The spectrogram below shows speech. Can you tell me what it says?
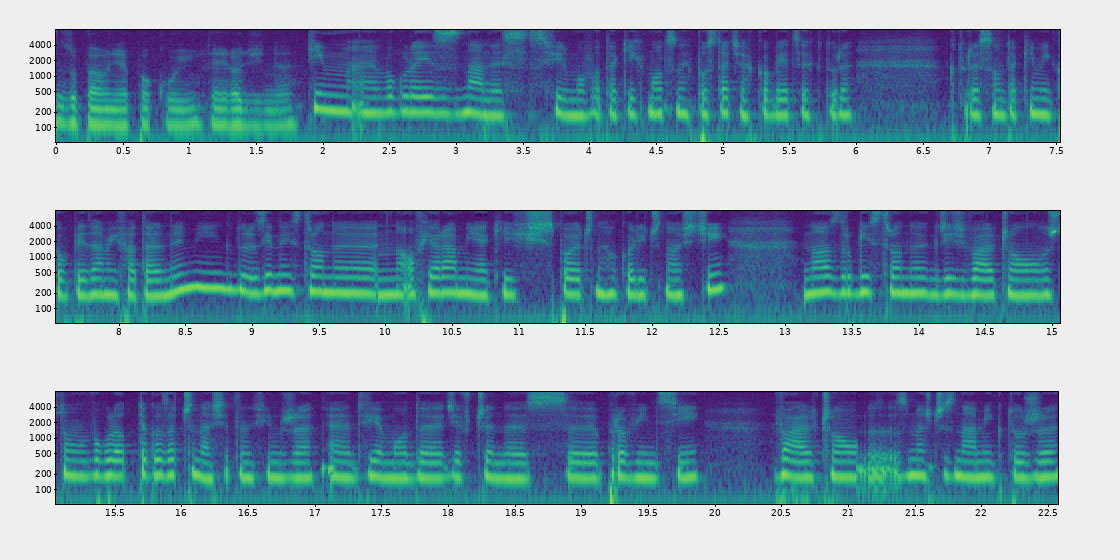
zupełnie pokój tej rodziny. Kim e, w ogóle jest znany z, filmów o takich mocnych postaciach kobiecych, które które są takimi kobietami fatalnymi, które z jednej strony no, ofiarami jakichś społecznych okoliczności, no a z drugiej strony gdzieś walczą, zresztą w ogóle od tego zaczyna się ten film, że e, dwie młode dziewczyny z prowincji walczą z mężczyznami, którzy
